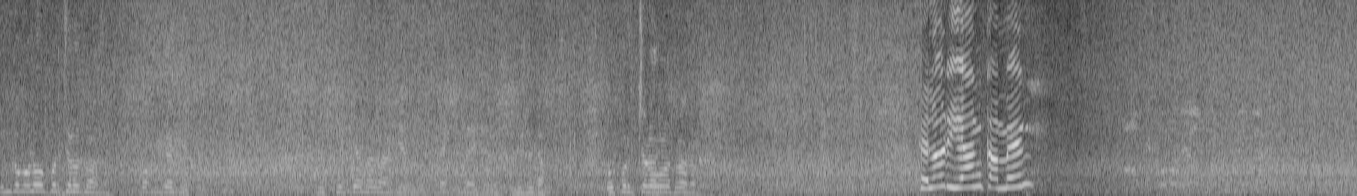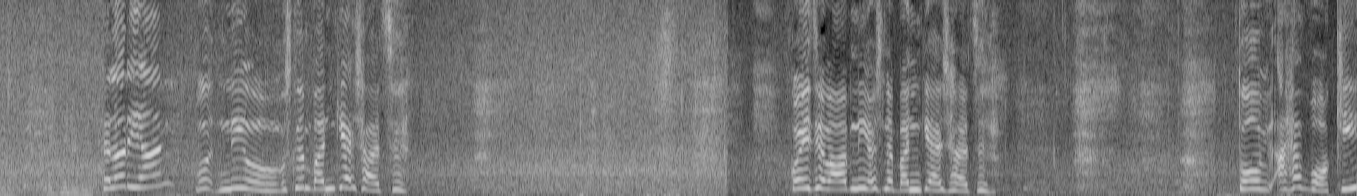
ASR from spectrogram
इनको बोलो ऊपर चलो थोड़ा सा ऊपर चलो थोड़ा सा हेलो रियान कम लाइट मिलेगी हेलो रियान वो नहीं हो, उसको बंद किया शायद से। कोई जवाब नहीं उसने बंद किया शायद से। तो I have walkie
